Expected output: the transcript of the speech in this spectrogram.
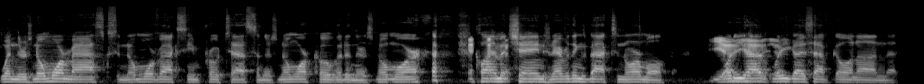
when there's no more masks and no more vaccine protests and there's no more COVID and there's no more climate change and everything's back to normal. Yeah, what do you yeah, have? Yeah. What do you guys have going on? That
